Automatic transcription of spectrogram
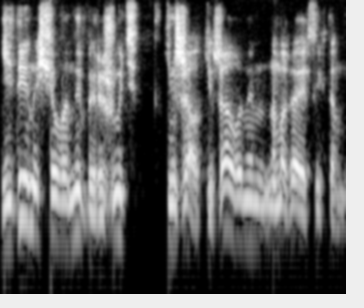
Єдине, що вони бережуть кінжал. Кінжал вони намагаються їх там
